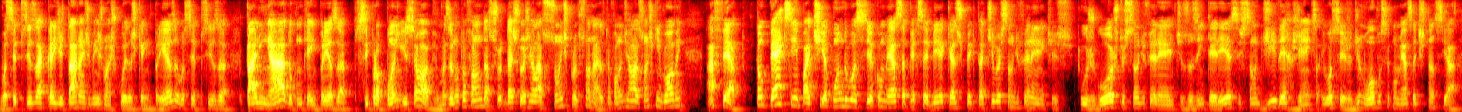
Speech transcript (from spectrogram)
Você precisa acreditar nas mesmas coisas que a empresa, você precisa estar tá alinhado com o que a empresa se propõe, isso é óbvio, mas eu não estou falando das, das suas relações profissionais, eu estou falando de relações que envolvem afeto. Então perde-se empatia quando você começa a perceber que as expectativas são diferentes, os gostos são diferentes, os interesses são divergentes, ou seja, de novo você começa a distanciar,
